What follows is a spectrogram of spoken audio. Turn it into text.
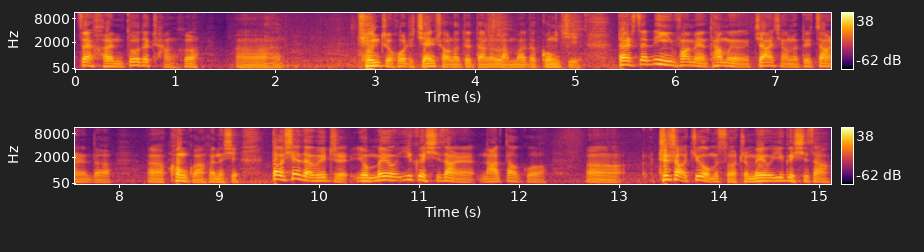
在很多的场合，嗯。停止或者减少了对达赖喇嘛的攻击，但是在另一方面，他们加强了对藏人的呃控管和那些。到现在为止，有没有一个西藏人拿到过？嗯，至少据我们所知，没有一个西藏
